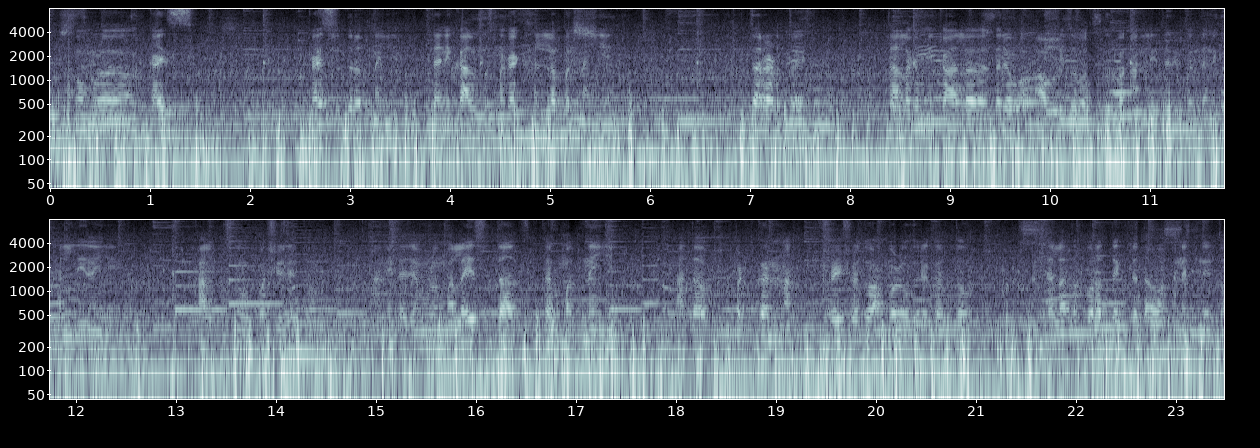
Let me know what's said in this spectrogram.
the त्यामुळं काहीच काहीच सुधरत नाही आहे त्याने कालपासून काय खाल्लं पण नाही आहे तर रडतोय. त्याला का मी काल तरी आवडीचं वस्तू पण आणली तरी पण त्याने खाल्ली नाही. कालपासून उपाशीच येतो. आणि त्याच्यामुळं मलाही सुद्धा आज करमत नाही आहे आता पटकन फ्रेश होतो आंघोळ वगैरे करतो. आणि त्याला आता परत एकदा दवाखान्यात नेतो.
